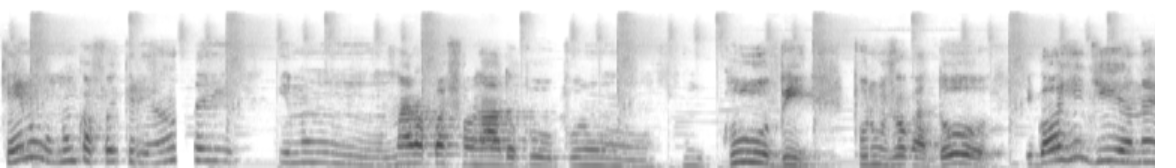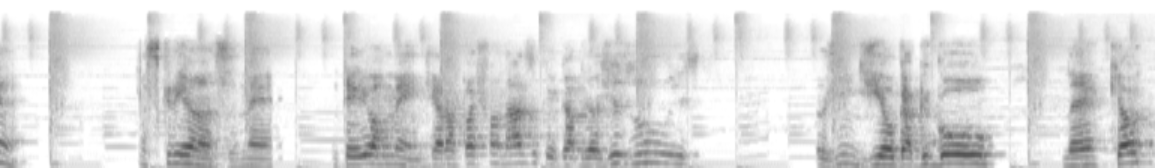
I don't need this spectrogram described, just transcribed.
Quem não, nunca foi criança e, e não, não, era apaixonado por, por um, um, clube, por um jogador, igual hoje em dia, né? As crianças, né? Anteriormente eram apaixonados por Gabriel Jesus, hoje em dia é o Gabigol, né? Que é o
